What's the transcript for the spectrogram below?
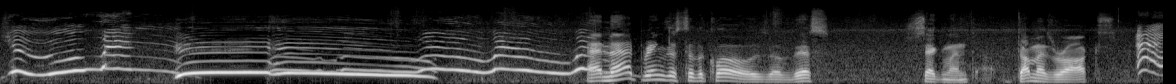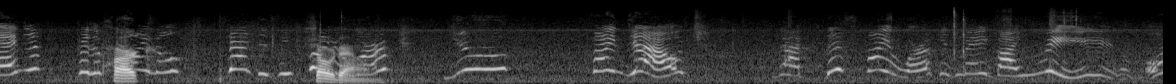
you win! Woo, woo, woo. And that brings us to the close of this segment, Dumb as Rocks. And for the Park final fantasy Showdown. firework, you find out that this firework is made by me or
